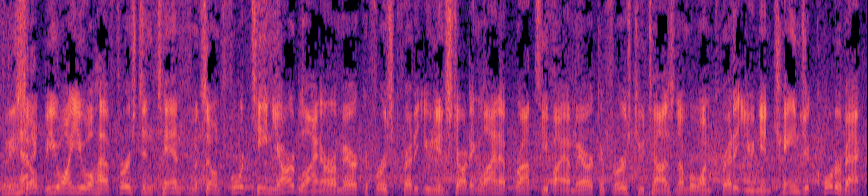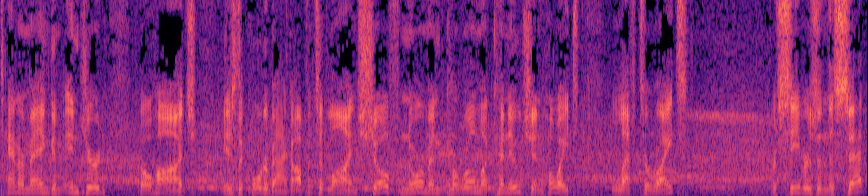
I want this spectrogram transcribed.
So BYU will have first and 10 from its own 14 yard line. Our America First Credit Union starting lineup brought to you by America First, Utah's number one credit union. Change at quarterback. Tanner Mangum injured. Beau Hoge is the quarterback. Offensive line. Shoaf, Norman, Koroma, Kanuch, and Hoyt left to right. Receivers in the set.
